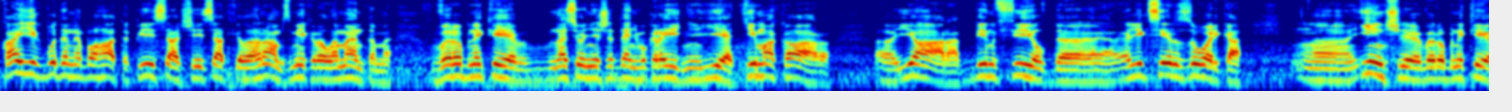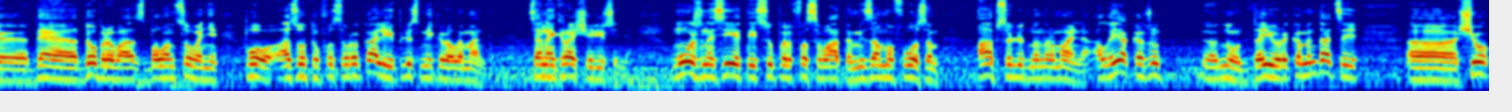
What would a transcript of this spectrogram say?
Хай їх буде небагато, 50-60 кг з мікроелементами. Виробники на сьогоднішній день в Україні є Тімакаро, Яра, Бінфілд, е, Еліксір Зорька, е, інші виробники, е, де добрива збалансовані по азоту фосфорокалії плюс мікроелементи. Це найкраще рішення. Можна сіяти і суперфосфатом, і замофосом, абсолютно нормально. Але я кажу, е, ну, даю рекомендації, е, що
